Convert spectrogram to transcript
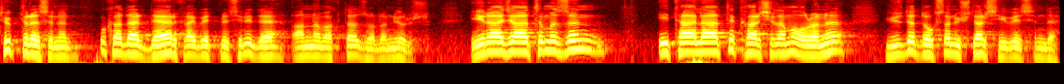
Türk lirasının bu kadar değer kaybetmesini de anlamakta zorlanıyoruz. İhracatımızın ithalatı karşılama oranı yüzde 93'ler seviyesinde.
